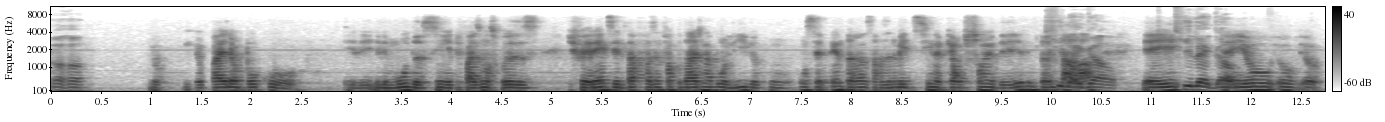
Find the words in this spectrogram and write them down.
Uhum. Meu, meu, pai ele é um pouco. Ele, ele muda assim, ele faz umas coisas diferentes. Ele tá fazendo faculdade na Bolívia com, com 70 anos, tá fazendo medicina, que é um sonho dele, então ele que tá legal. lá. E aí, que legal. E aí eu, eu, eu,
